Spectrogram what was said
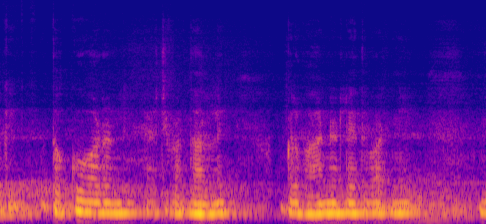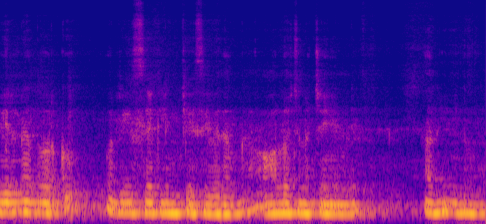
ఓకే తక్కువ వాడండి ప్లాస్టిక్ వ్యర్థాలని ఒకవేళ వాడినట్లయితే వాటిని వీలైనంత వరకు రీసైక్లింగ్ చేసే విధంగా ఆలోచన చేయండి అని నేను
